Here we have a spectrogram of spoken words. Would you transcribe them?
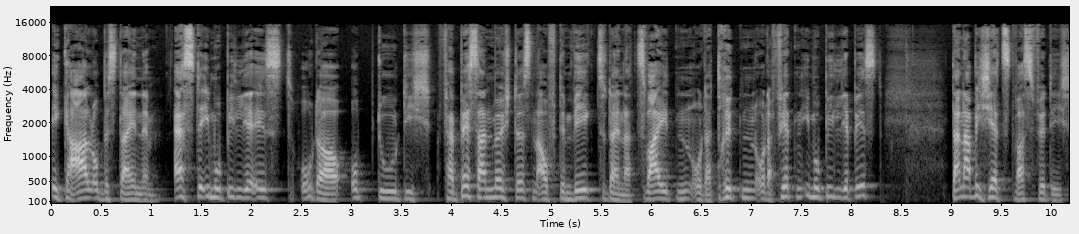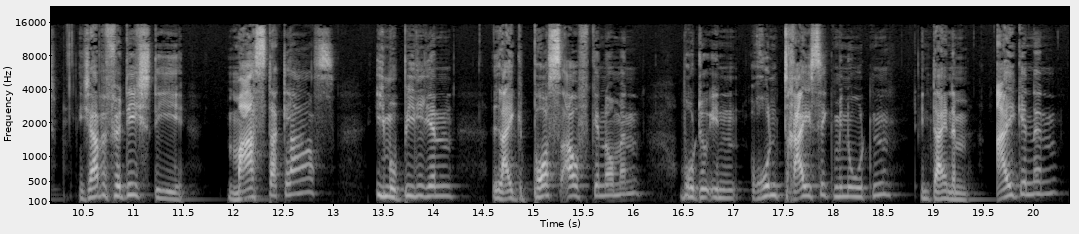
egal ob es deine erste Immobilie ist oder ob du dich verbessern möchtest und auf dem Weg zu deiner zweiten oder dritten oder vierten Immobilie bist, dann habe ich jetzt was für dich. Ich habe für dich die Masterclass Immobilien like Boss aufgenommen, wo du in rund 30 Minuten in deinem eigenen,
